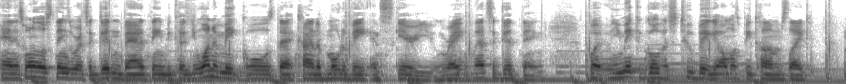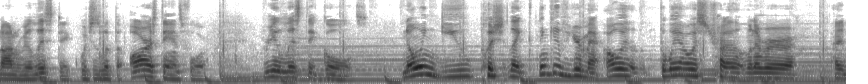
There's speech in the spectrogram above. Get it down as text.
and it's one of those things where it's a good and bad thing because you want to make goals that kind of motivate and scare you, right? That's a good thing. But when you make a goal that's too big, it almost becomes like non realistic, which is what the R stands for realistic goals. Knowing you push, like, think of your mat. Always, the way I always try to, whenever I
